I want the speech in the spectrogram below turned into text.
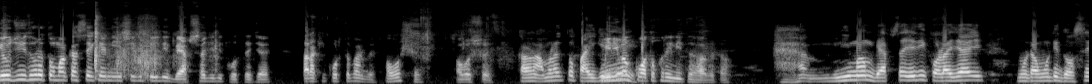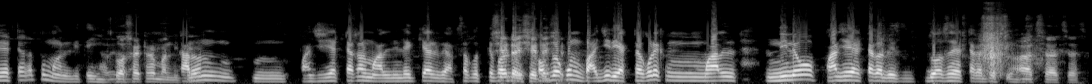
কেউ যদি ধরো তোমার কাছ থেকে নিয়ে এসে যদি যদি ব্যবসা যদি করতে চায় তারা কি করতে পারবে? অবশ্যই। অবশ্যই। কারণ আমরা তো পাইকারি মিনিমাম কত করে নিতে হবে তো হ্যাঁ মিনিমাম ব্যবসা যদি করা যায় মোটামুটি দশ হাজার টাকা তো মাল নিতেই হবে। দশ হাজার টাকার মাল কারণ পাঁচ হাজার টাকার মাল নিলে কি আর ব্যবসা করতে পারবে? সব রকম বাজির একটা করে মাল নিলেও পাঁচ হাজার টাকার বেশি দশ হাজার টাকার বেশি আচ্ছা আচ্ছা আচ্ছা।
